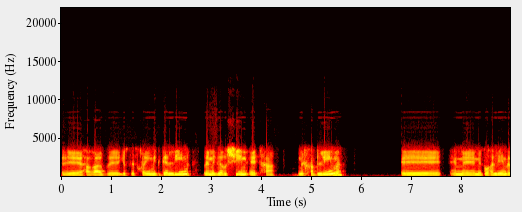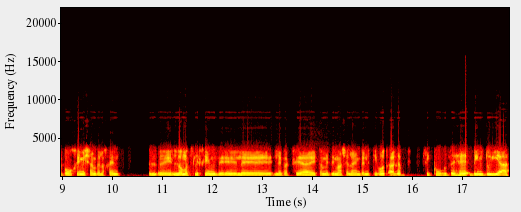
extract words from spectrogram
והרב יוסף חיים מתגלים ומגרשים את המחבלים. הם מבוהלים ובורחים משם ולכן לא מצליחים לבצע את המזימה שלהם בנתיבות. אגב, סיפור זהה במדויק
